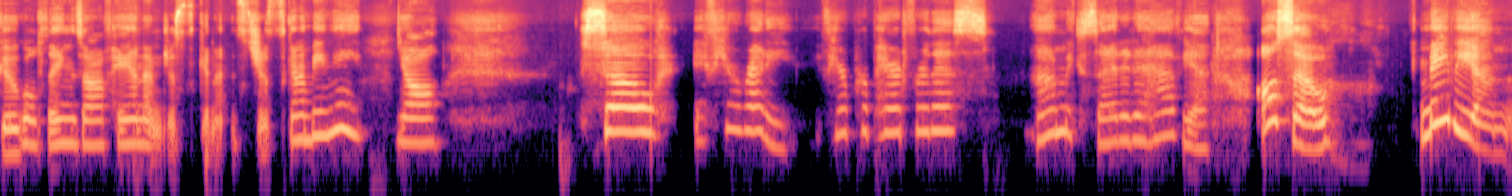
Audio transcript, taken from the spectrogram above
Google things offhand. I'm just gonna, it's just gonna be me, y'all. So if you're ready, if you're prepared for this, I'm excited to have you. Also, maybe um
